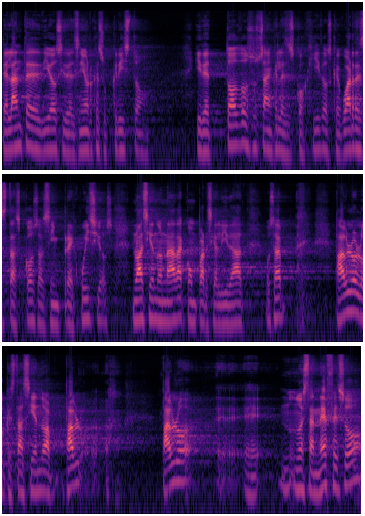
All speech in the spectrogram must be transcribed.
delante de Dios y del Señor Jesucristo y de todos sus ángeles escogidos, que guardes estas cosas sin prejuicios, no haciendo nada con parcialidad. O sea, Pablo lo que está haciendo, Pablo, Pablo eh, eh, no está en Éfeso,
